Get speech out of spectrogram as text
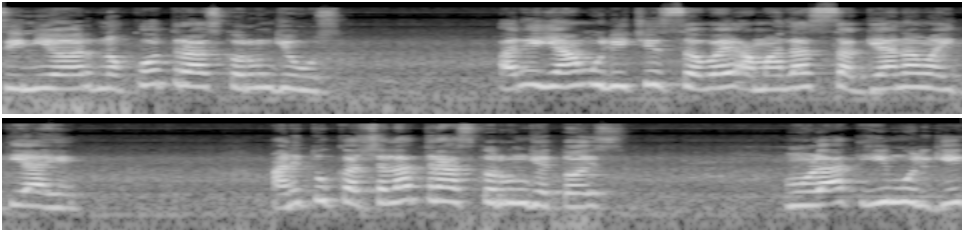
सिनियर नको त्रास करून घेऊस. अरे या मुलीची सवय आम्हाला सगळ्यांना माहिती आहे. आणि तू कशाला त्रास करून घेतोयस? मुळात ही मुलगी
